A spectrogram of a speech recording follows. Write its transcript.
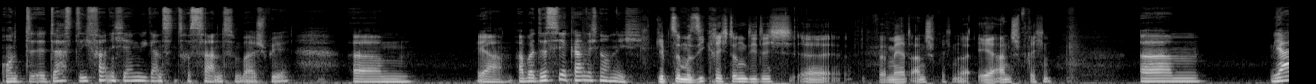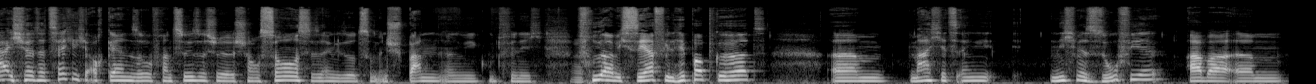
und äh, das, die fand ich irgendwie ganz interessant zum Beispiel. Ähm, ja, aber das hier kann ich noch nicht. Gibt es so Musikrichtungen, die dich äh, vermehrt ansprechen oder eher ansprechen? Ähm, ja, ich höre tatsächlich auch gerne so französische Chansons, das ist irgendwie so zum Entspannen irgendwie gut, finde ich. Ja. Früher habe ich sehr viel Hip-Hop gehört. Ähm, Mache ich jetzt irgendwie nicht mehr so viel, aber ähm,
